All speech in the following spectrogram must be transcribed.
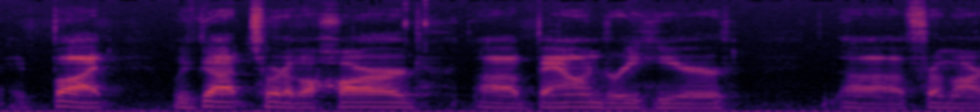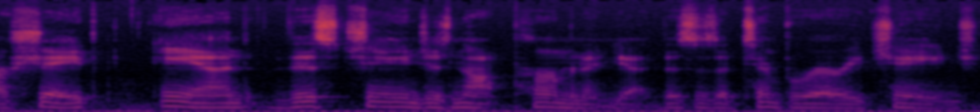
okay, but we've got sort of a hard uh, boundary here uh, from our shape, and this change is not permanent yet. This is a temporary change.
